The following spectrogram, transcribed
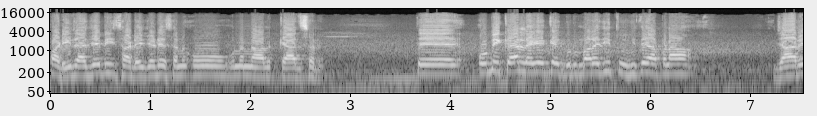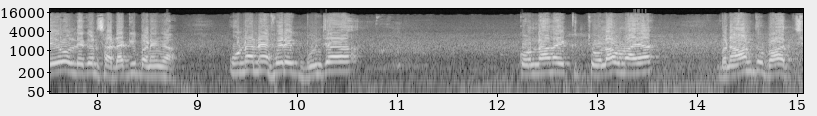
ਪਹਾੜੀ ਰਾਜੇ ਵੀ ਸਾਡੇ ਜਿਹੜੇ ਸਨ ਉਹ ਉਹਨਾਂ ਨਾਲ ਕੈਦ ਸਨ। ਤੇ ਉਹ ਵੀ ਕਹਿਣ ਲੱਗੇ ਕਿ ਗੁਰੂ ਮਹਾਰਾਜ ਜੀ, ਤੁਸੀਂ ਤੇ ਆਪਣਾ ਜਾ ਰਹੇ ਹੋ, ਲੇਕਿਨ ਸਾਡਾ ਕੀ ਬਣੇਗਾ? ਉਹਨਾਂ ਨੇ ਫਿਰ ਇੱਕ 52 ਕੋਨਾ ਦਾ ਇੱਕ ਚੋਲਾ ਬਣਾਇਆ। ਬਣਾਉਣ ਤੋਂ ਬਾਅਦ 'ਚ,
